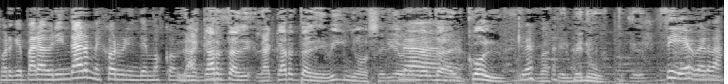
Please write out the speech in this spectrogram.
Porque para brindar, mejor brindemos con La vinos. carta de la carta de vino sería una Claro. carta de alcohol Claro. más que el menú. Sí, es verdad,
